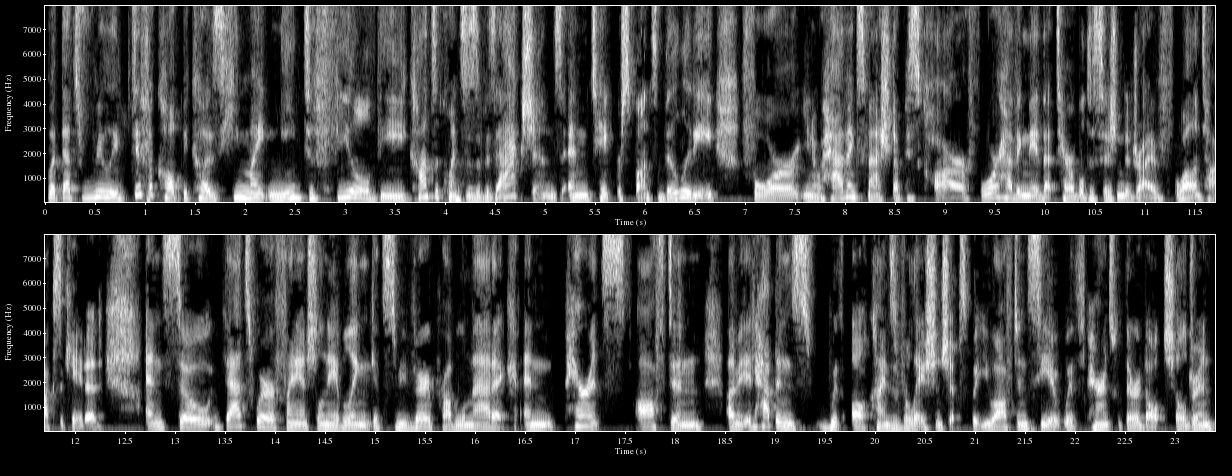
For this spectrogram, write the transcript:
But that's really difficult because he might need to feel the consequences of his actions and take responsibility for, you know, having smashed up his car, for having made that terrible decision to drive while intoxicated. And so that's where financial enabling gets to be very problematic. And parents often, I mean, it happens with all kinds of relationships, but you often see it with parents with their adult children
